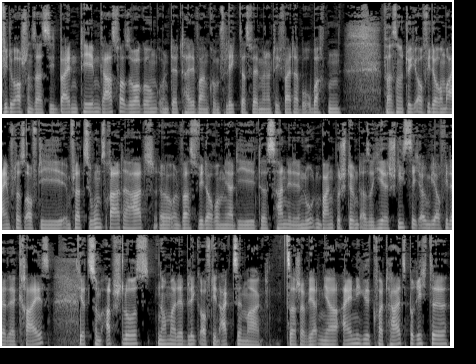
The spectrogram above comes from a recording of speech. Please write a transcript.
Wie du auch schon sagst, die beiden Themen Gasversorgung und der Taiwan-Konflikt, das werden wir natürlich weiter beobachten, was natürlich auch wiederum Einfluss auf die Inflationsrate hat äh, und was wiederum ja die, das Handeln der Notenbank bestimmt. Also hier schließt sich irgendwie auch wieder der Kreis. Jetzt zum Abschluss nochmal der Blick auf den Aktienmarkt. Sascha, wir hatten ja einige Quartalsberichte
